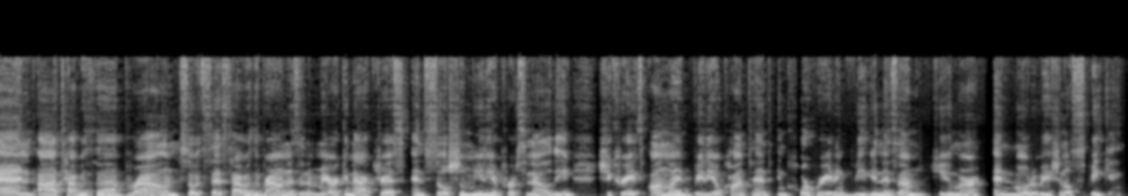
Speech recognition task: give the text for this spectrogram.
And uh, Tabitha Brown. So it says Tabitha Brown is an American actress and social media personality. She creates online video content incorporating veganism, humor, and motivational speaking.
